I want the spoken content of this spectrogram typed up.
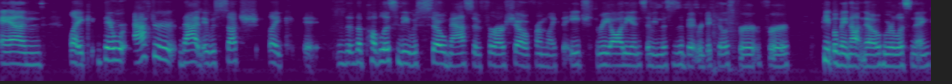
And like there were after that, it was such like. It, the, the publicity was so massive for our show from like the H3 audience. I mean, this is a bit ridiculous for for people may not know who are listening.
